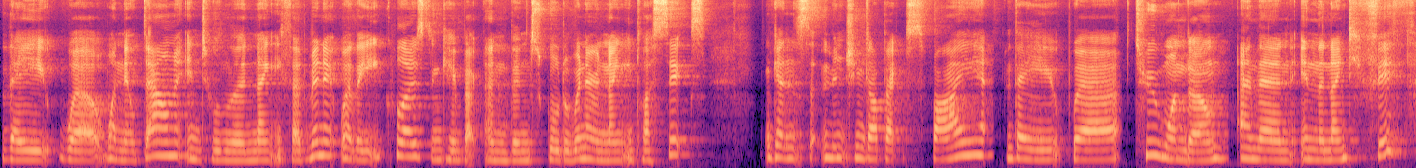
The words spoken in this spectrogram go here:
they were 1 0 down until the 93rd minute, where they equalised and came back and then scored a winner in 90 plus 6. Against Mönchengladbach Spy, they were 2 1 down. And then in the 95th,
